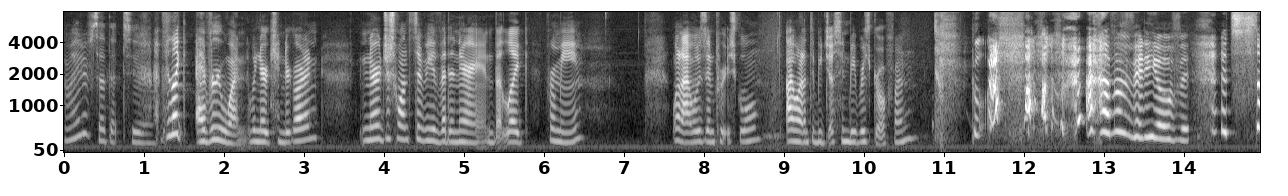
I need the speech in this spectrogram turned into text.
I might have said that too. i feel like everyone when you're kindergarten nerd just wants to be a veterinarian but like for me when i was in preschool i wanted to be justin bieber's girlfriend I have a video of it. It's so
